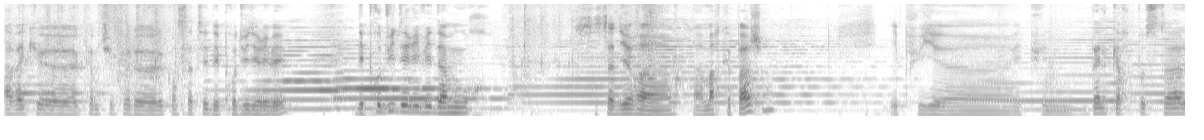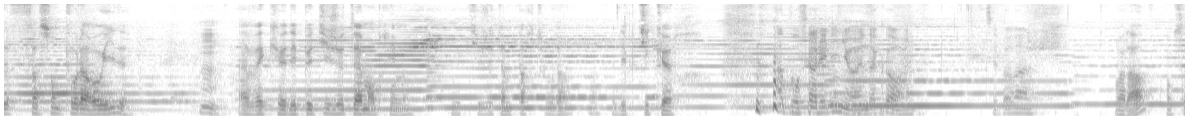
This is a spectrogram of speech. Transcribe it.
avec, euh, comme tu peux le, le constater, des produits dérivés. Des produits dérivés d'amour, c'est-à-dire un, un marque-page. Et puis, euh, et puis une belle carte postale façon Polaroid Hmm. avec euh, des petits je t'aime en prime. Des petits je t'aime partout là. Des petits cœurs. Ah, pour faire les lignes, ouais, d'accord. ouais. C'est pas mal. Voilà, donc ça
